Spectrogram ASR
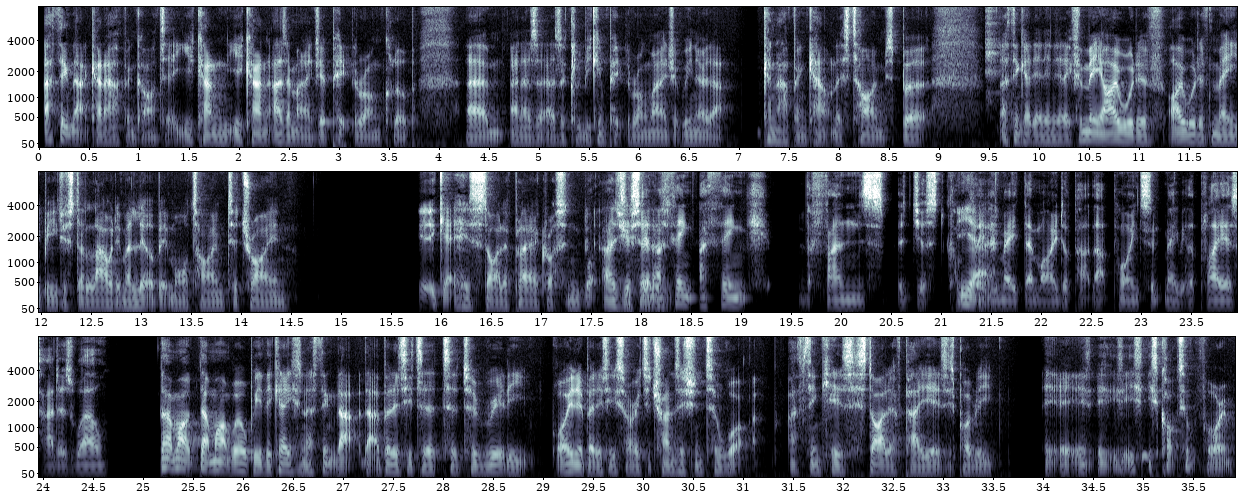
I think that can happen, can't it? You can, you can, as a manager, pick the wrong club, um, and as a, as a club, you can pick the wrong manager. We know that can happen countless times. But I think at the end of the day, for me, I would have I would have maybe just allowed him a little bit more time to try and get his style of play across. And well, as you said, I think I think the fans had just completely yeah. made their mind up at that point, and maybe the players had as well. That might that might well be the case, and I think that that ability to to to really or inability, sorry, to transition to what I think his style of play is is probably it's cocked up for him.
